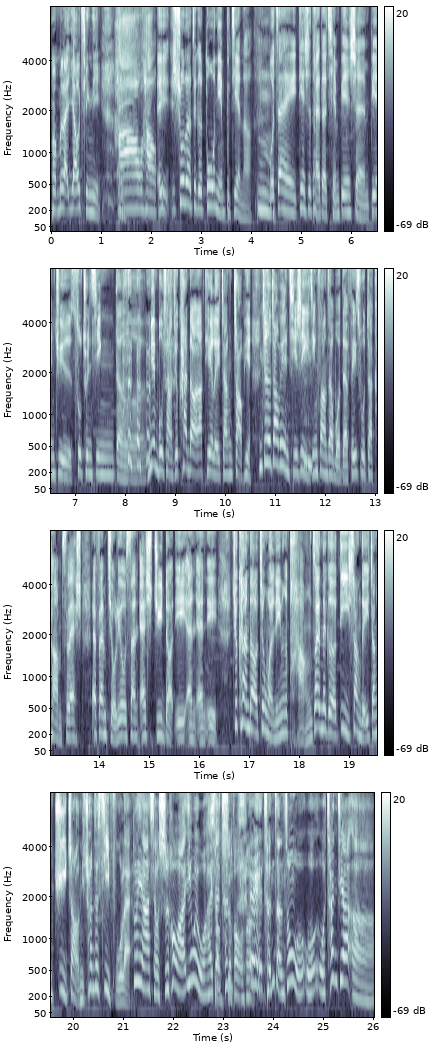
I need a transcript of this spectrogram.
我们来邀请你。好好。哎，说到这个多年不见了，嗯，我在电视台的前编审编剧苏春兴的面部上就看到他贴了一张照片，这个照片其实已经放在我的 facebook.com/slash fm 九六三 hg 的 a n n a，就看到郑婉玲那个躺在那个地上的一张剧照，你穿着戏服嘞，对呀、小时候啊，因为我还在成小时候对 成长中，我我我参加呃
